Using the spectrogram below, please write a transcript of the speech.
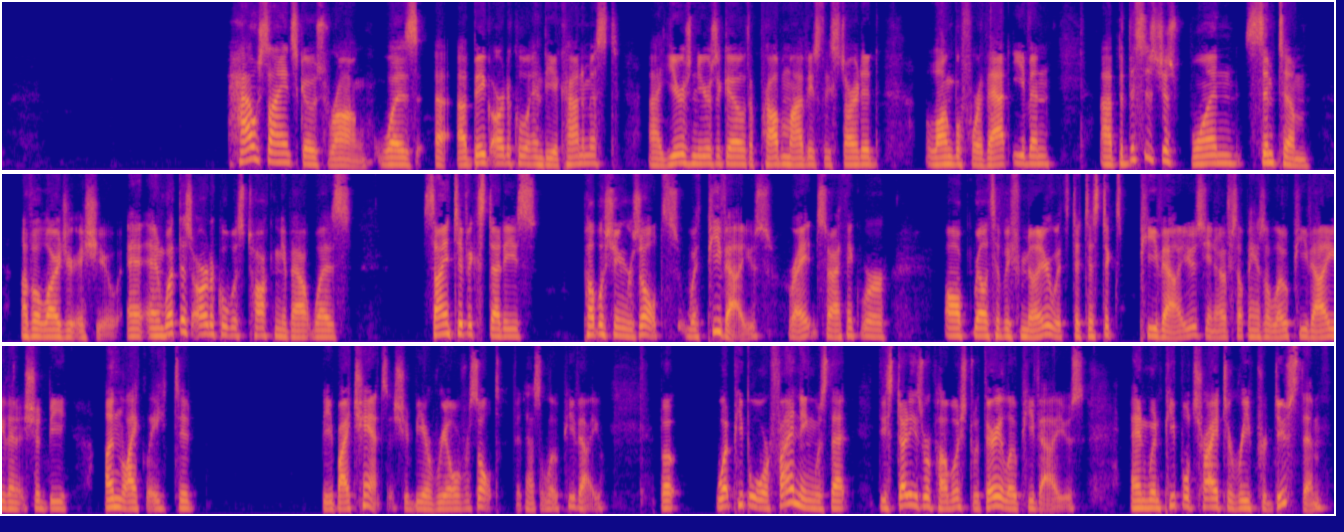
how Science Goes Wrong was a, a big article in The Economist uh, years and years ago. The problem obviously started long before that, even. Uh, but this is just one symptom of a larger issue. And, and what this article was talking about was scientific studies publishing results with p values, right? So I think we're all relatively familiar with statistics p values. You know, if something has a low p value, then it should be unlikely to be by chance. It should be a real result if it has a low p value. But what people were finding was that these studies were published with very low p values. And when people tried to reproduce them,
